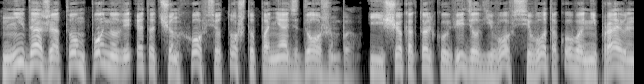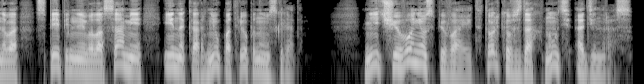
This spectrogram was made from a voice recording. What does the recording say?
Ни даже о том, понял ли этот Чонхо все то, что понять должен был, и еще как только увидел его всего такого неправильного, с пепельными волосами и на корню потрепанным взглядом. Ничего не успевает, только вздохнуть один раз.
